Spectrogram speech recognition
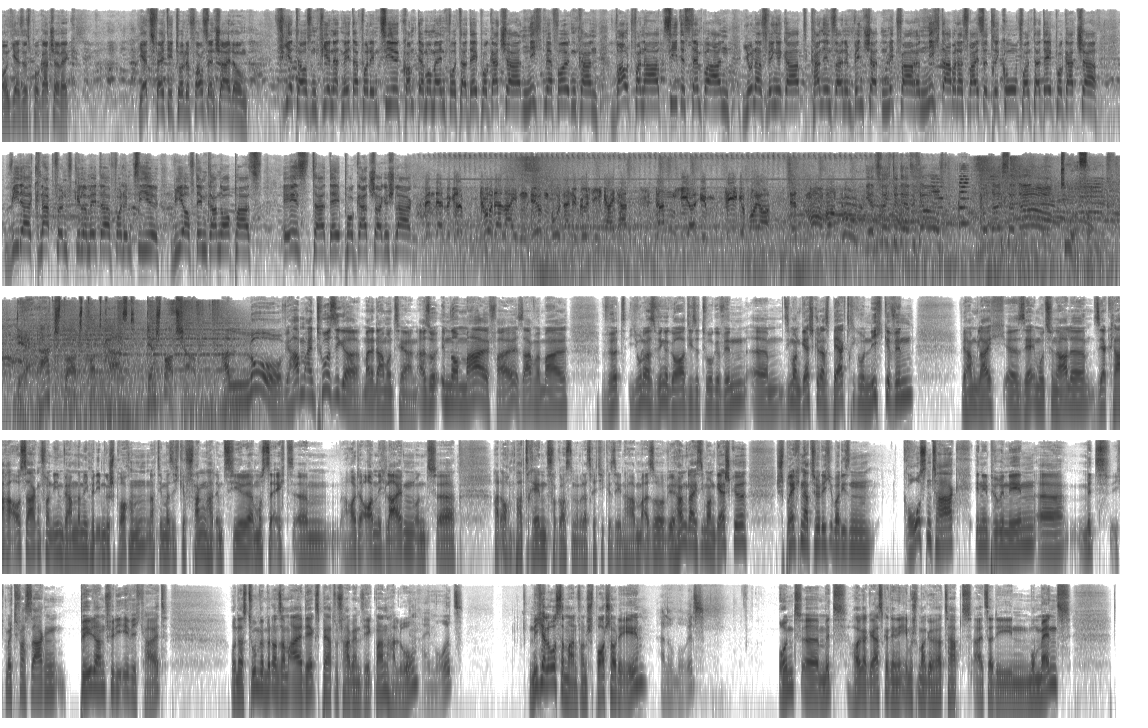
Und jetzt ist Pogacar weg. Jetzt fällt die Tour de France-Entscheidung. 4400 Meter vor dem Ziel kommt der Moment, wo Tadej Pogacar nicht mehr folgen kann. Wout van Aert zieht das Tempo an. Jonas Wingegaard kann in seinem Windschatten mitfahren, nicht aber das weiße Trikot von Tadej Pogacar. Wieder knapp fünf Kilometer vor dem Ziel, wie auf dem Grand Pass ist Tadej Pogacar geschlagen. Wenn der Begriff Tour der Leiden irgendwo seine Gültigkeit hat, dann hier im Fegefeuer des Mont Ventoux. Jetzt richtet er sich auf und da ist er da. Tourfunk, der Radsport-Podcast der Sportschau. Hallo, wir haben einen Toursieger, meine Damen und Herren. Also im Normalfall, sagen wir mal, wird Jonas Wingegaard diese Tour gewinnen. Ähm, Simon Geschke das Bergtrikot nicht gewinnen. Wir haben gleich äh, sehr emotionale, sehr klare Aussagen von ihm. Wir haben nämlich mit ihm gesprochen, nachdem er sich gefangen hat im Ziel. Er musste echt ähm, heute ordentlich leiden und äh, hat auch ein paar Tränen vergossen, wenn wir das richtig gesehen haben. Also wir hören gleich Simon Geschke, sprechen natürlich über diesen großen Tag in den Pyrenäen äh, mit, ich möchte fast sagen, Bildern für die Ewigkeit. Und das tun wir mit unserem ARD-Experten Fabian Wegmann. Hallo. Hi Moritz. Michael Ostermann von sportschau.de. Hallo Moritz. Und äh, mit Holger Gersker, den ihr eben schon mal gehört habt, als er den Moment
